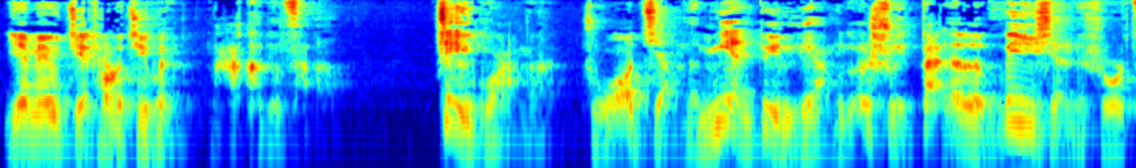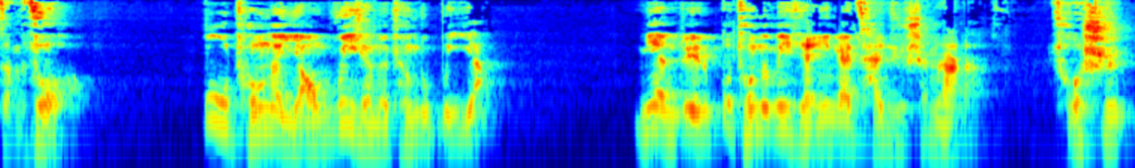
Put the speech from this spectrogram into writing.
也没有解套的机会，那可就惨了。这卦呢，主要讲的面对两个水带来的危险的时候怎么做。不同的爻危险的程度不一样，面对着不同的危险，应该采取什么样的措施？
